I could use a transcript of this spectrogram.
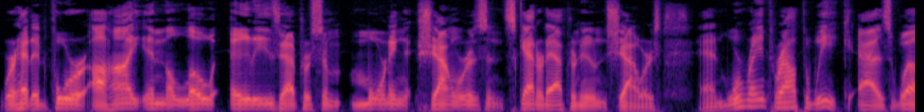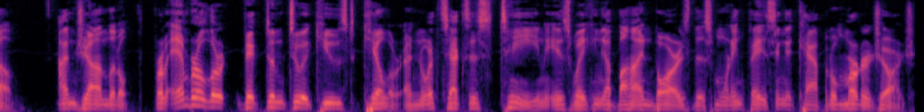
we're headed for a high in the low 80s after some morning showers and scattered afternoon showers and more rain throughout the week as well. I'm John Little. From Amber Alert victim to accused killer, a North Texas teen is waking up behind bars this morning facing a capital murder charge.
